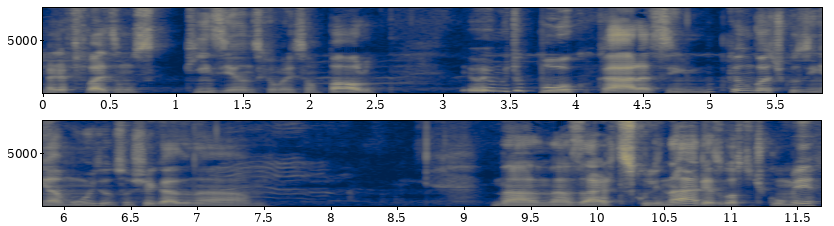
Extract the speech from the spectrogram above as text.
Mas já faz uns 15 anos que eu moro em São Paulo. Eu ia muito pouco, cara, assim, porque eu não gosto de cozinhar muito, eu não sou chegado na, na nas artes culinárias, gosto de comer,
